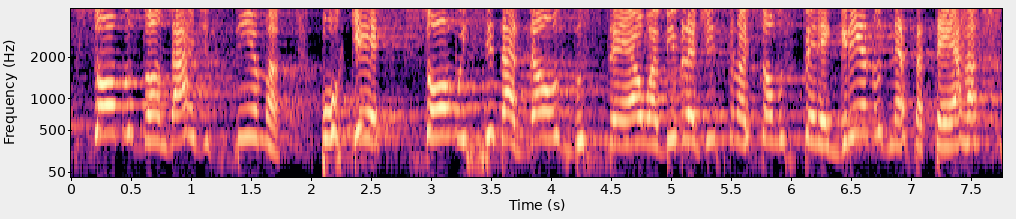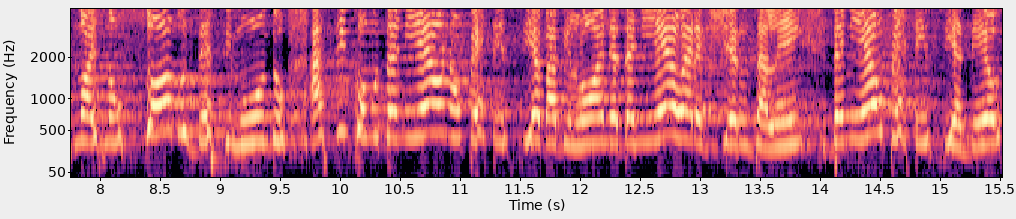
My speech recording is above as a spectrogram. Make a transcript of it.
Somos do andar de cima porque somos cidadãos do céu. A Bíblia diz que nós somos peregrinos nessa terra, nós não somos desse mundo, assim como Daniel não pertencia à Babilônia, Daniel era de Jerusalém, Daniel pertencia a Deus.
